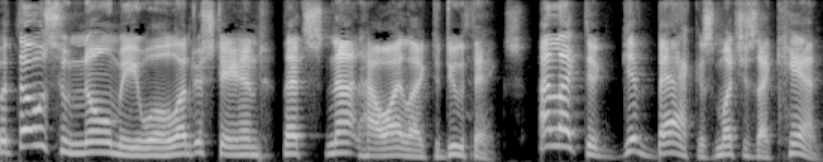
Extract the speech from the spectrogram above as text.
But those who know me will understand that's not how I like to do things. I like to give back as much as I can,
